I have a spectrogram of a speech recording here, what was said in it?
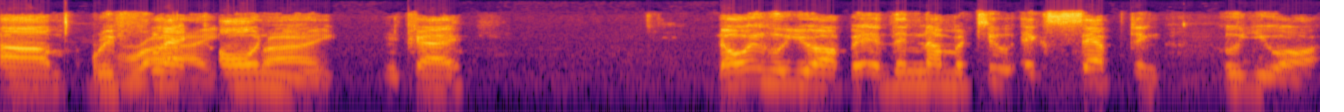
um, reflect Right, on right. you okay knowing who you are but and then number two accepting who you are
